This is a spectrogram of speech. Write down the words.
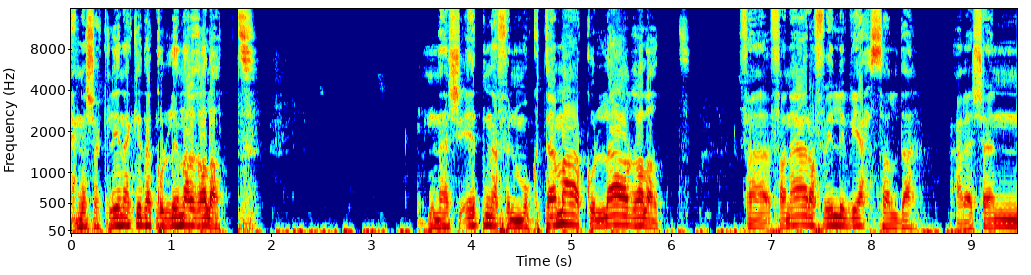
إحنا شكلنا كده كلنا غلط. نشأتنا في المجتمع كلها غلط. فنعرف إيه اللي بيحصل ده. علشان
